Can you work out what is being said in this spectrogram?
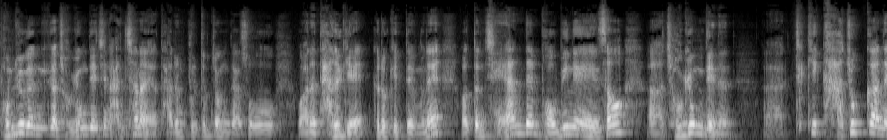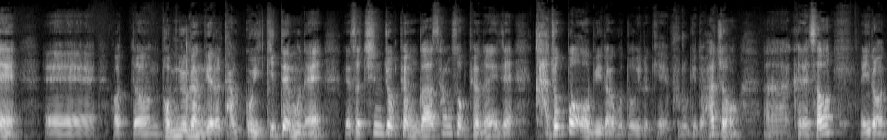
법률 관계가 적용되진 않잖아요. 다른 불특정 다수와는 다르게. 그렇기 때문에 어떤 제한된 법위 내에서 아, 적용되는 아, 특히 가족 간의 에, 어떤 법률 관계를 담고 있기 때문에 그래서 친족편과 상속편은 이제 가족법이라고도 이렇게 부르기도 하죠. 아, 그래서 이런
